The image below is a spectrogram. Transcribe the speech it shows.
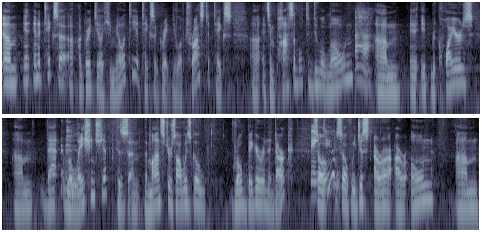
um, and, and it takes a, a great deal of humility. It takes a great deal of trust. It takes. Uh, it's impossible to do alone. Uh-huh. Um, it, it requires um, that relationship because um, the monsters always go grow bigger in the dark. They so do. so if we just are our, our own um,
